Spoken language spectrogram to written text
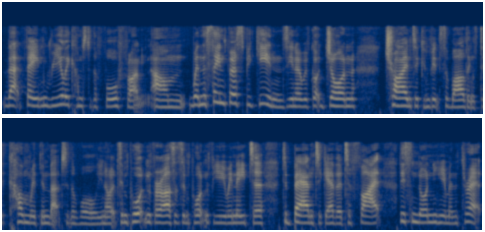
that theme really comes to the forefront. Um, when the scene first begins, you know, we've got Jon trying to convince the wildlings to come with him back to the wall. You know, it's important for us, it's important for you. We need to to band together to fight this non-human threat.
